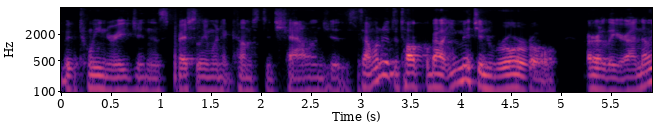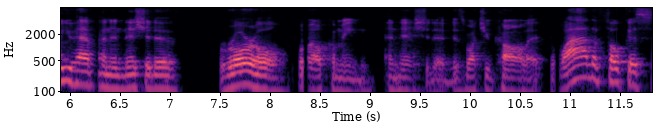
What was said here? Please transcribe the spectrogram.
between regions, especially when it comes to challenges. So I wanted to talk about you mentioned rural earlier. I know you have an initiative rural welcoming initiative is what you call it. Why the focus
